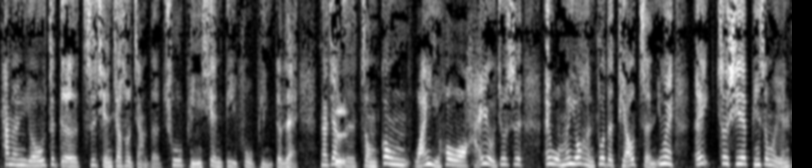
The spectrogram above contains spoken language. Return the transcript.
他们由这个之前教授讲的初评、现地复评，对不对？那这样子总共完以后哦，还有就是，哎，我们有很多的调整，因为哎，这些评审委员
